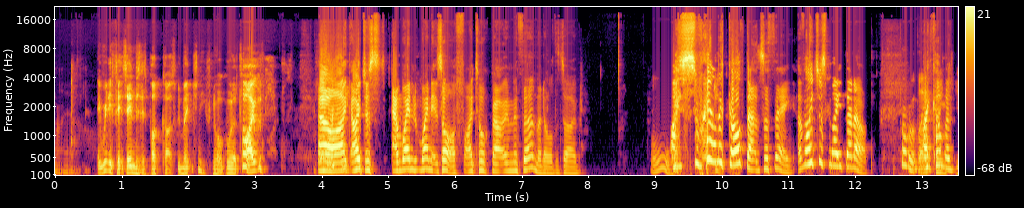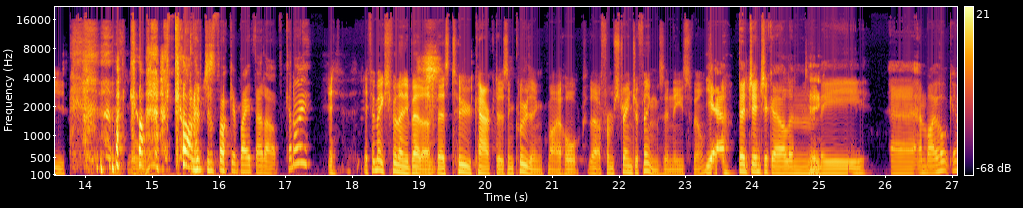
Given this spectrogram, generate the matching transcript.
Yeah. It really fits into this podcast. We mention Ethan Hawke all the time. Oh, I, I just and when when it's off, I talk about Uma Thurman all the time. Ooh, I swear to God, that's a thing. Have I just made that up? Probably. I can't think have- you- I can't, I can't have just fucking made that up. Can I? if, if it makes you feel any better, there's two characters, including Maya Hawke, that are from Stranger Things in these films. Yeah, the ginger girl and Yeah. the uh, and Maya Hawke. Yeah,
